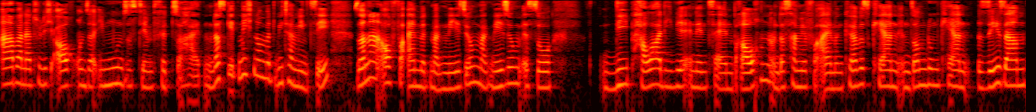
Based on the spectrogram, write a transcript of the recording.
aber natürlich auch unser Immunsystem fit zu halten. Das geht nicht nur mit Vitamin C, sondern auch vor allem mit Magnesium. Magnesium ist so die Power, die wir in den Zellen brauchen. Und das haben wir vor allem in Kürbiskernen, in Sonnenblumenkern, Sesam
